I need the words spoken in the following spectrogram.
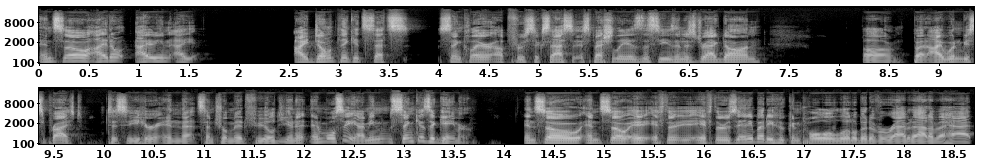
And so I don't I mean I I don't think it sets Sinclair up for success, especially as the season is dragged on. Um, but I wouldn't be surprised to see her in that central midfield unit, and we'll see. I mean, Sinc is a gamer, and so and so if there if there's anybody who can pull a little bit of a rabbit out of a hat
